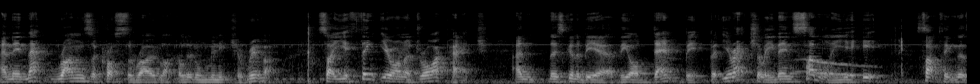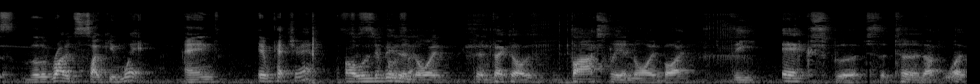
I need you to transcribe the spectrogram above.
and then that runs across the road like a little miniature river. So you think you're on a dry patch, and there's going to be a, the odd damp bit, but you're actually then suddenly you hit something that's the road's soaking wet, and it'll catch you out. It's I was a bit annoyed. In fact, I was vastly annoyed by the experts that turned up, like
